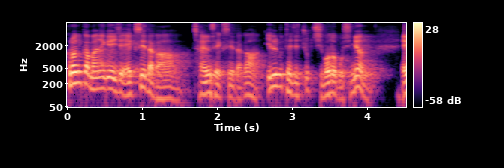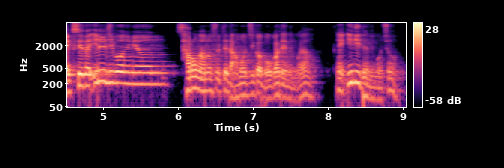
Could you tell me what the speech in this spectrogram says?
그러니까 만약에 이제 x에다가 자연수 x에다가 1부터 이제 쭉 집어넣어 보시면 x에다 1 집어넣으면 4로 나눴을 때 나머지가 뭐가 되는 거야? 그냥 1이 되는 거죠.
